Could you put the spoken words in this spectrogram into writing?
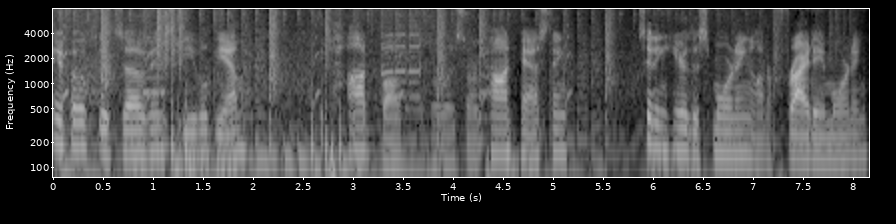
Hey folks, it's uh, Vince Evil DM, Podfather of OSR Podcasting, sitting here this morning on a Friday morning,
